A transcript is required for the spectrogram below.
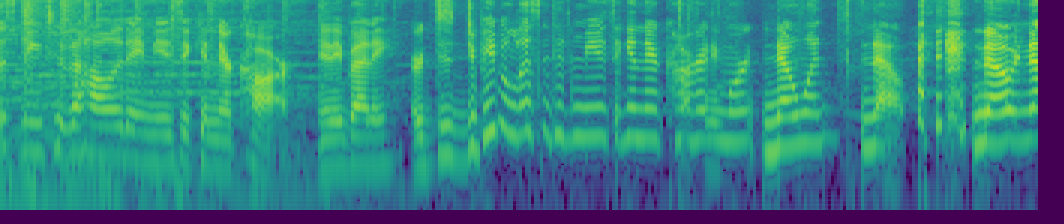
listening to the holiday music in their car? Anybody? Or do, do people listen to the music in their car anymore? No one? No. no, no.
